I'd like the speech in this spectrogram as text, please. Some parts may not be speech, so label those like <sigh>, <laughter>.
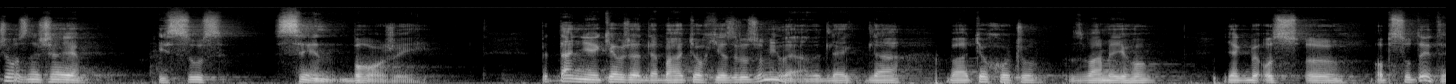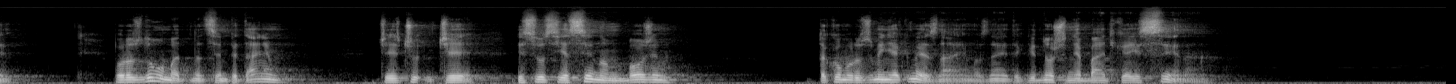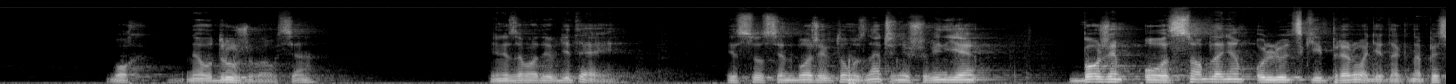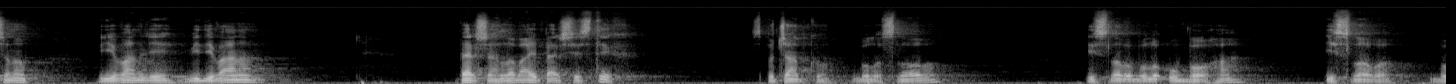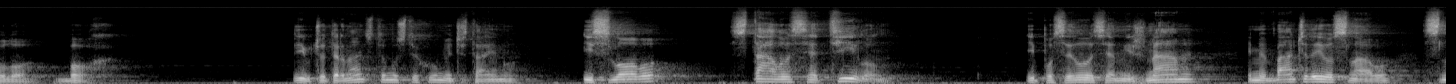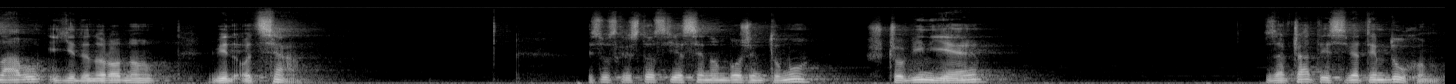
Що означає Ісус Син Божий? Питання, яке вже для багатьох є зрозуміле, але для, для багатьох хочу з вами його якби ос, е, обсудити, пороздумувати над цим питанням, чи, чи Ісус є Сином Божим в такому розумінні, як ми знаємо, знаєте, як відношення батька і сина. Бог не одружувався і не заводив дітей. Ісус Син Божий в тому значенні, що Він є Божим уособленням у людській природі, так написано в Євангелії від Івана, перша глава і перший стих. Спочатку було Слово, і Слово було у Бога, і Слово було Бог. І в 14 стиху ми читаємо, і Слово сталося тілом і поселилося між нами, і ми бачили Його славу, славу єдинородного від Отця. Ісус Христос є Сином Божим тому, що Він є зачатий Святим Духом.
